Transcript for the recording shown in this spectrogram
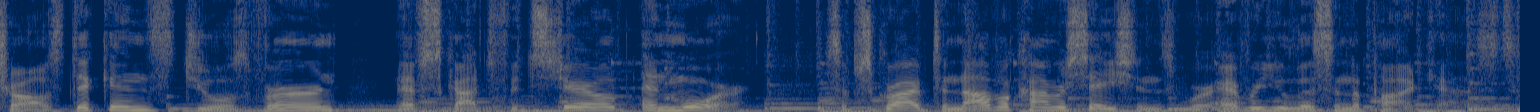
Charles Dickens, Jules Verne, F. Scott Fitzgerald, and more. Subscribe to Novel Conversations wherever you listen to podcasts.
